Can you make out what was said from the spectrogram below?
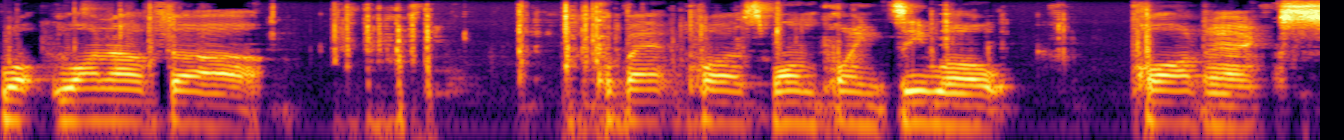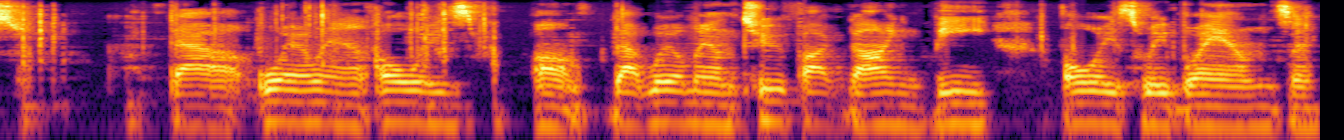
one of the Quebec Plus 1.0 products that Railman always, um, that Railman 259B always rebrands.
